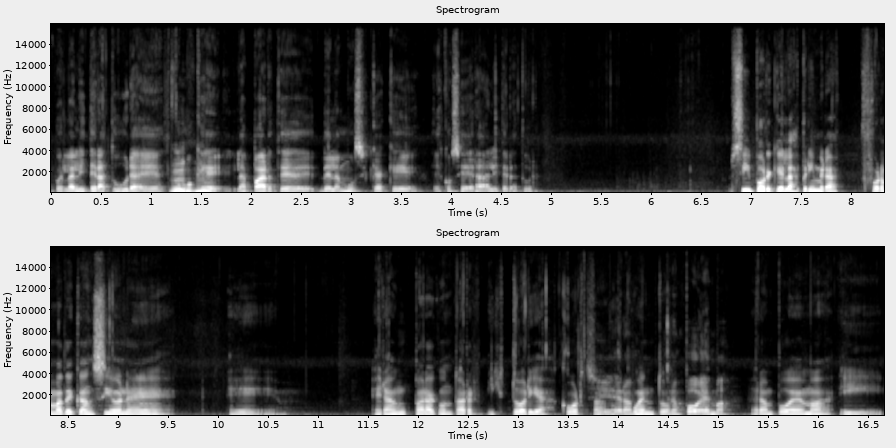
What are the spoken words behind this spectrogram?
por la literatura. Es como que la parte de, de la música que es considerada literatura. Sí, porque las primeras formas de canciones eh, eran para contar historias cortas, Sí, eran, cuentos, eran poemas. eran poemas y,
